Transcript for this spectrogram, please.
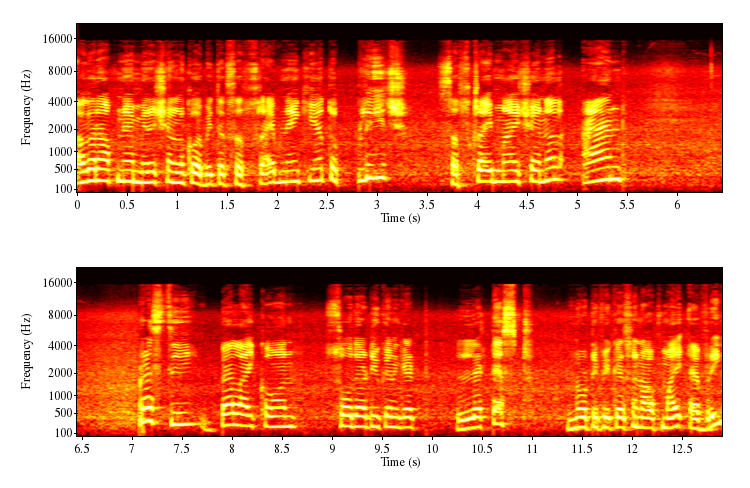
अगर आपने मेरे चैनल को अभी तक सब्सक्राइब नहीं किया तो please subscribe my channel and press the bell icon so that you can get latest notification of my every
